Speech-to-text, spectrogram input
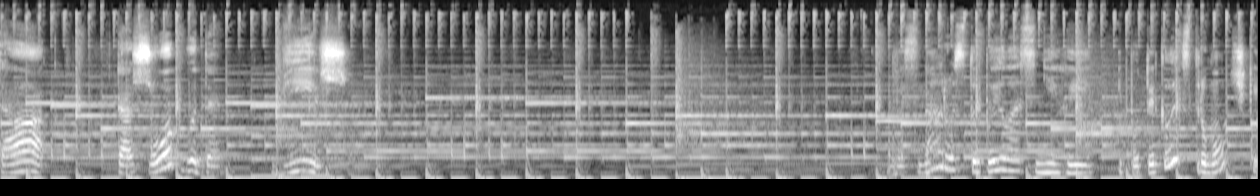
Так, пташок буде більше. Весна розтопила сніги і потекли струмочки,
